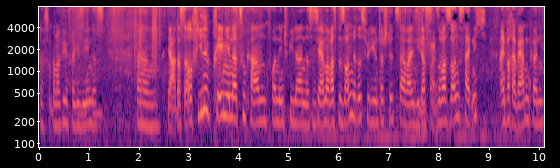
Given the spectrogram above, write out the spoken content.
das hat man auf jeden Fall gesehen, dass, ähm, ja, dass da auch viele Prämien dazu kamen von den Spielern. Das ist ja immer was Besonderes für die Unterstützer, weil Auf sie das Fall. sowas sonst halt nicht einfach erwerben können.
